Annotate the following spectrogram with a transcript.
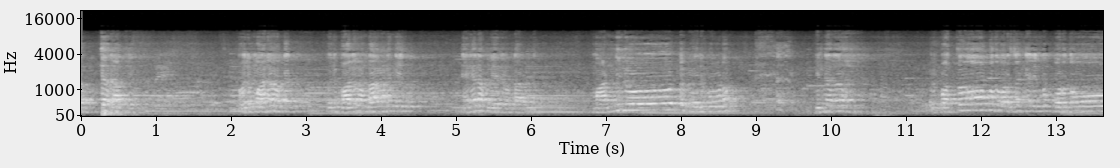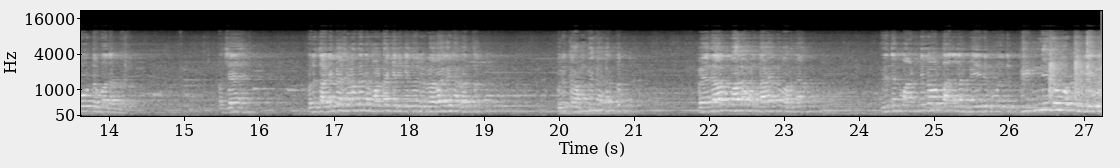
ഒറ്റ രാത്രി ഒരു മരമൊക്കെ ഒരു ഫലം ഉണ്ടാകണമെങ്കിൽ എങ്ങനെ പേര് ഉണ്ടാകണം മണ്ണിലോട്ട് പേര് പോകണം. പിന്നെ അത് ഒരു പത്ത് വർഷം കഴിയുമ്പോൾ പുറത്തോട്ട് ഫലം വരും. പക്ഷേ ഒരു തടി കഷണത്തിന്റെ മണ്ടക്കിരിക്കുന്ന ഒരു വിറകിനകത്ത് ഒരു കമ്പിനകത്തും ബദാം ഫലം ഉണ്ടായെന്ന് പറഞ്ഞാൽ ഇതിന്റെ മണ്ണിലോട്ടല്ല വേര് പോയത് പിന്നിലോട്ട് വേര്.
